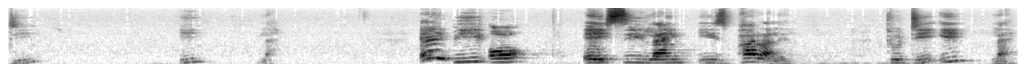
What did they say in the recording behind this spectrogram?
D, E line. AB or AC line is parallel to DE line.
